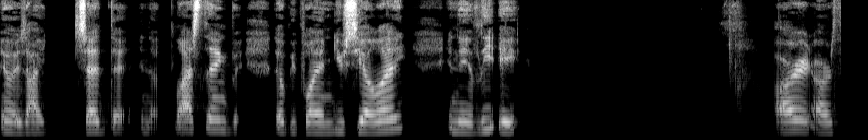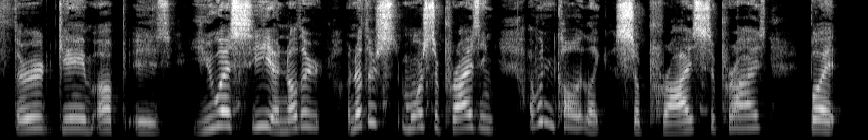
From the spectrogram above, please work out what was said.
Anyways, I said that in the last thing, but they'll be playing UCLA in the Elite Eight. All right, our third game up is USC. Another another more surprising. I wouldn't call it like surprise surprise, but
